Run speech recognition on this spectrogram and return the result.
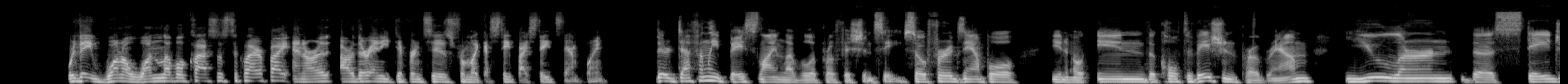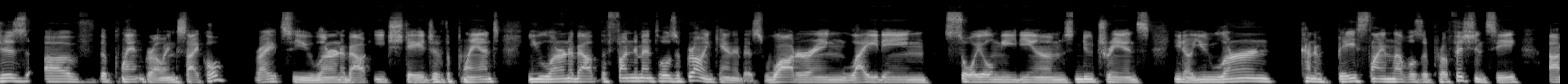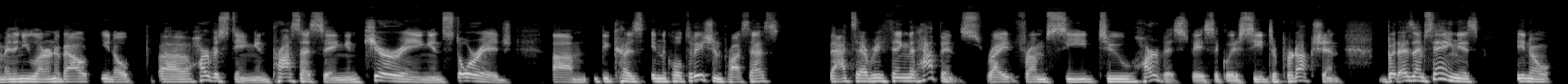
Were they 101 level classes to clarify? And are are there any differences from like a state by state standpoint? They're definitely baseline level of proficiency. So for example you know in the cultivation program you learn the stages of the plant growing cycle, right? So you learn about each stage of the plant. You learn about the fundamentals of growing cannabis, watering, lighting, soil mediums, nutrients. You know, you learn kind of baseline levels of proficiency. Um, and then you learn about, you know, uh, harvesting and processing and curing and storage. Um, because in the cultivation process, that's everything that happens, right? From seed to harvest, basically, seed to production. But as I'm saying is, you know,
